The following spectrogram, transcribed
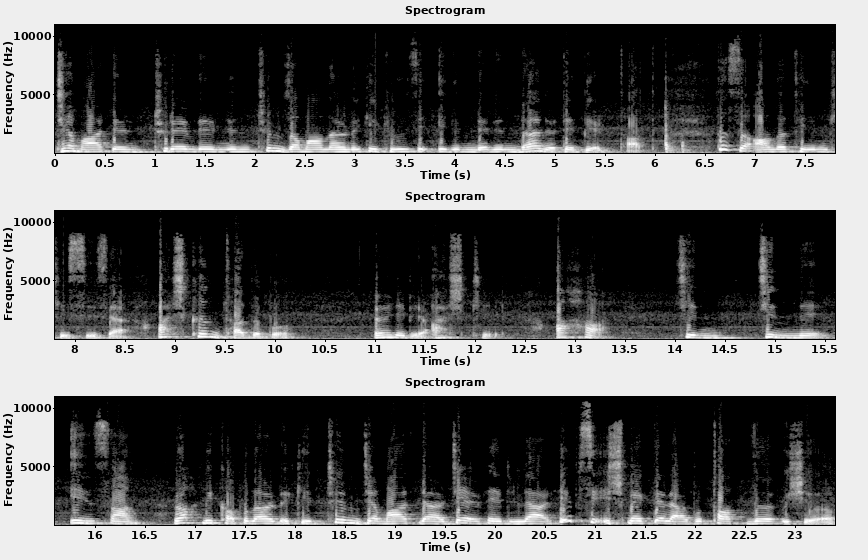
cemaatlerin türevlerinin tüm zamanlardaki kürsü ilimlerinden öte bir tat. Nasıl anlatayım ki size? Aşkın tadı bu. Öyle bir aşk ki aha cin, cinli insan rahmi kapılardaki tüm cemaatler, cevheriler hepsi içmekteler bu tatlı ışığı.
